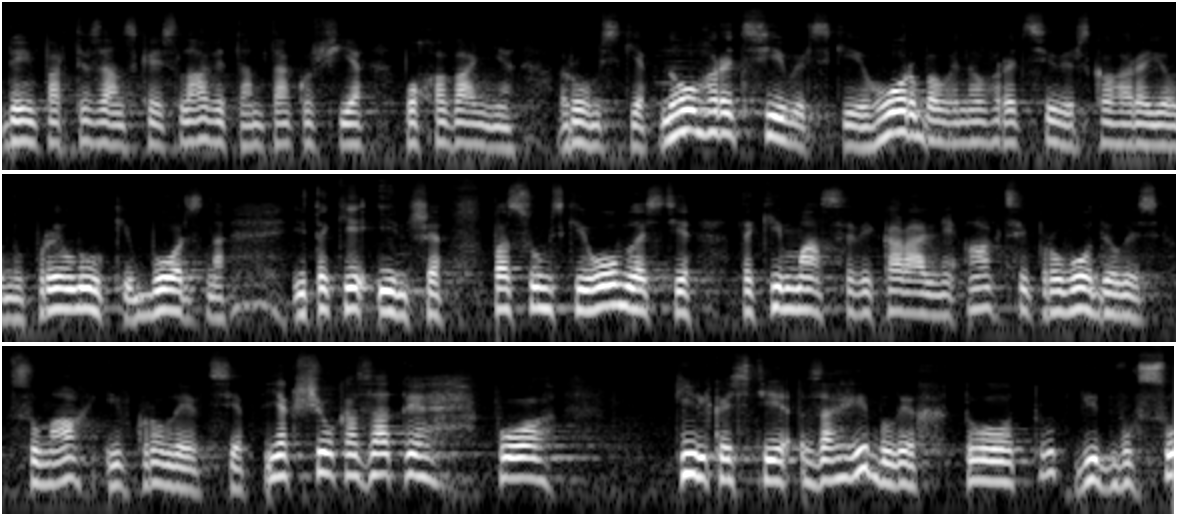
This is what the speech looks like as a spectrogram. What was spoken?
День партизанської слави. Там також є поховання ромські. Новгород-Сіверський, Горбове Новгород-Сіверського району, Прилуки, Борзна і таке інше. По Сумській області такі масові каральні акції проводились в Сумах і в Кролевці. Якщо казати по кількості загиблих, то тут від 200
